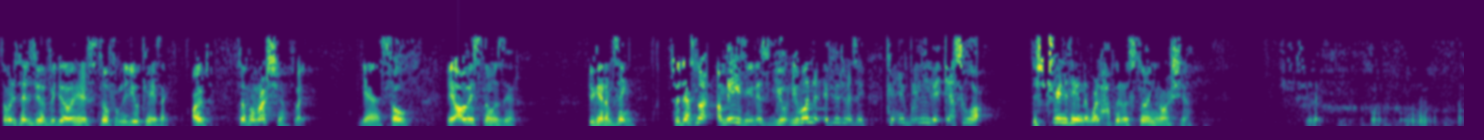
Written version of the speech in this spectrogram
Somebody sends you a video here, snow from the UK. It's like, oh, snow from Russia. It's like, yeah, so? It always snows there. You get what I'm saying? So that's not amazing. This, you, you wonder, if you're trying to say, can you believe it? Guess what? The strangest thing in the world happened was snowing in Russia. So like, oh, oh.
